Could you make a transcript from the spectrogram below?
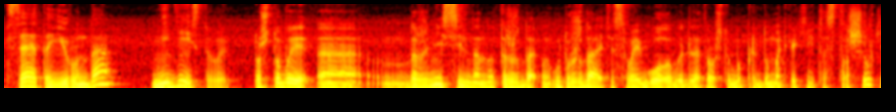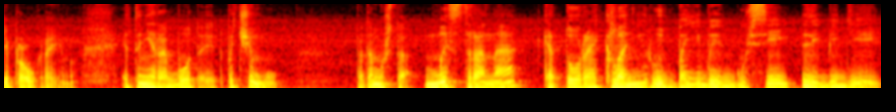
Вся эта ерунда не действует. То, что вы э, даже не сильно натружда, утруждаете свои головы для того, чтобы придумать какие-то страшилки про Украину, это не работает. Почему? Потому что мы страна, которая клонирует боевых гусей, лебедей.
